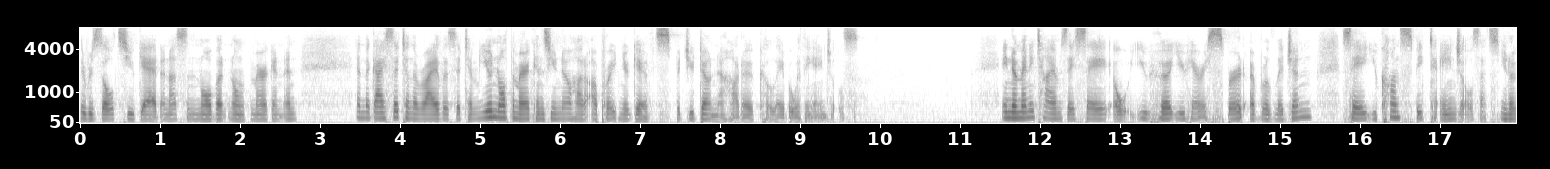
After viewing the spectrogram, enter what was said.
the results you get, and us in North North American?" And and the guy said to him, the revivalist said to him, "You North Americans, you know how to operate in your gifts, but you don't know how to co-labor with the angels." You know, many times they say, oh, you hear, you hear a spirit of religion say you can't speak to angels. That's, you know,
